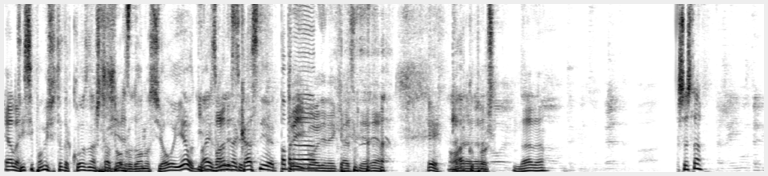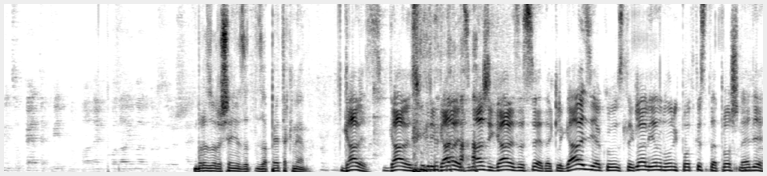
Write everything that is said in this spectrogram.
Ele, Ti si pomislio tada ko zna šta dobro donosi ovo i evo, 20, 20 godina kasnije, pa pra... 3 godine kasnije, ja. e, ovako e, prošlo. Da, da. Šta šta? Kaže, ima utakmicu u petak bitno, pa neko da ima brzo rešenje. Brzo rešenje za, za petak nema. Gavez, Gavez, udri Gavez, maži Gavez za sve. Dakle, Gavez je, ako ste gledali jedan od onih podcasta prošle nedelje,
